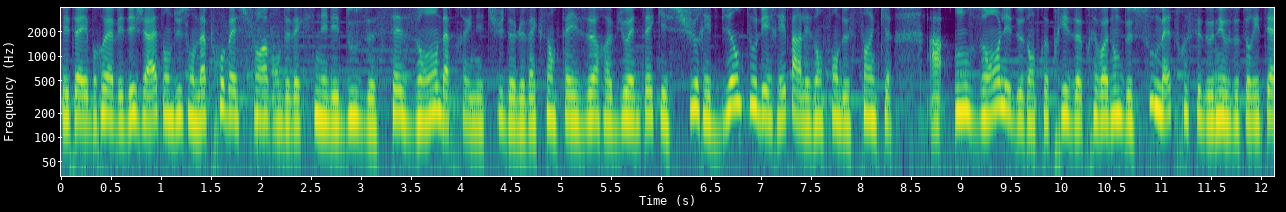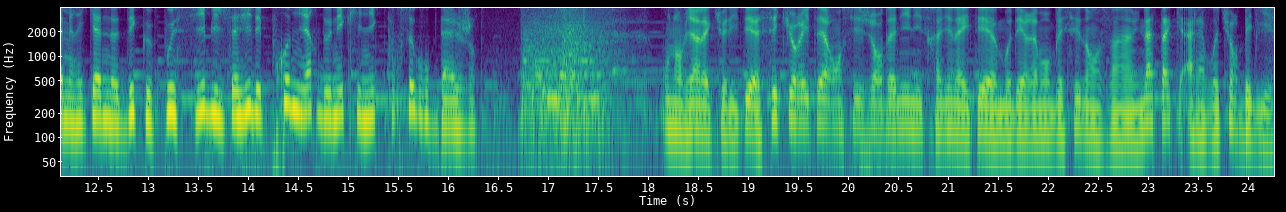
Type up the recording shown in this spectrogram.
L'État hébreu avait déjà attendu son approbation avant de vacciner les 12-16 ans. D'après une étude, le vaccin Pfizer BioNTech est sûr et bien toléré par les enfants de 5 à 11 ans. Les deux entreprises prévoient donc de soumettre ces données aux autorités américaines dès que possible. Il s'agit des premières données cliniques pour ce groupe d'âge. On en vient à l'actualité sécuritaire en Cisjordanie. Une Israélienne a été modérément blessée dans une attaque à la voiture bélier.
